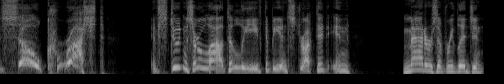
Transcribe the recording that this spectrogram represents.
so crushed if students are allowed to leave to be instructed in matters of religion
